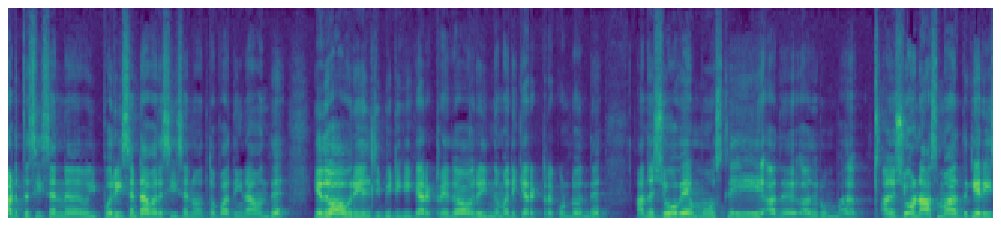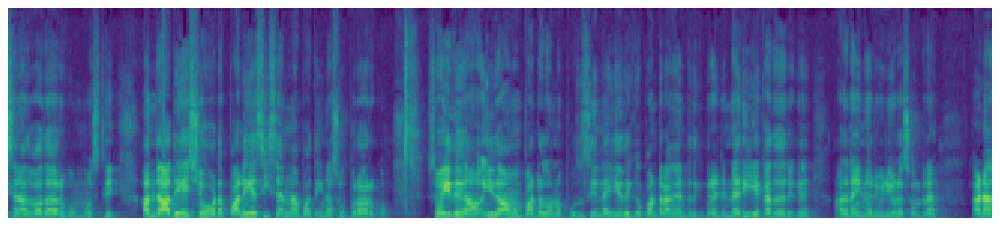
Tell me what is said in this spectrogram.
அடுத்த சீசன் இப்போ ரீசெண்டாக வர சீசன் மட்டும் பார்த்தீங்கன்னா வந்து ஏதோ ஒரு எல்ஜிபிடிக்கு கேரக்டர் ஏதோ ஒரு இந்த மாதிரி கேரக்டரை கொண்டு வந்து அந்த ஷோவே மோஸ்ட்லி அது அது ரொம்ப அந்த ஷோ நாசமாகிறதுக்கே ரீசன் அதுவாக தான் இருக்கும் மோஸ்ட்லி அந்த அதே ஷோவோட பழைய சீசன்லாம் பார்த்தீங்கன்னா சூப்பராக இருக்கும். ஸோ இது அவ- இது அவன் பண்ணுறது ஒன்றும் புதுசு இல்லை. எதுக்கு பண்ணுறாங்கன்றதுக்கு பின்னாடி நிறைய கதை இருக்குது அதை நான் இன்னொரு வீடியோவில் சொல்கிறேன் ஆனால்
